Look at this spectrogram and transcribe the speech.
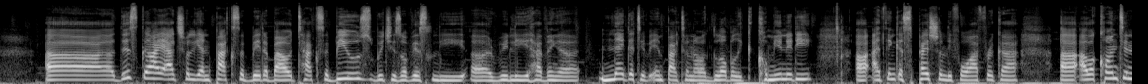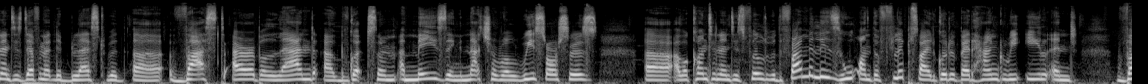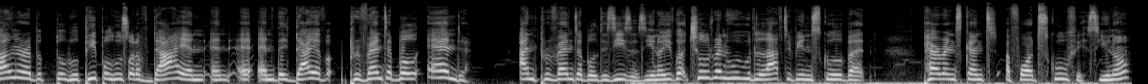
Uh, this guy actually unpacks a bit about tax abuse, which is obviously uh, really having a negative impact on our global community. Uh, I think, especially for Africa, uh, our continent is definitely blessed with uh, vast arable land. Uh, we've got some amazing natural resources. our continent is filled with families who, on the flip side, go to bed hungry, ill, and vulnerable people who sort of die, and, and, and they die of preventable and unpreventable diseases. You know, you've got children who would love to be in school, but parents can't afford school fees, you know?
